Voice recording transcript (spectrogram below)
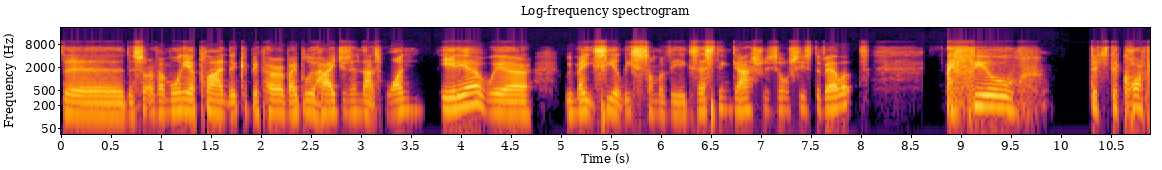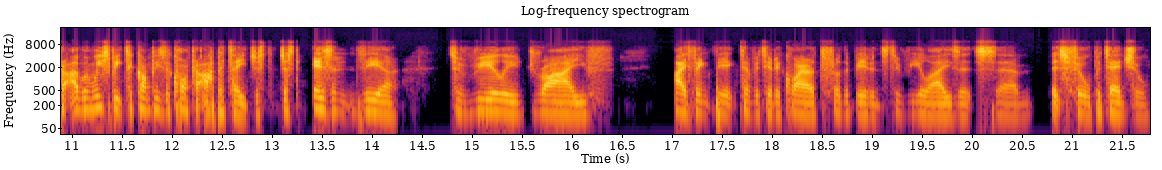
the the sort of ammonia plant that could be powered by blue hydrogen. That's one area where we might see at least some of the existing gas resources developed. I feel that the corporate when we speak to companies, the corporate appetite just just isn't there to really drive. I think the activity required for the Barents to realise its um, its full potential,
